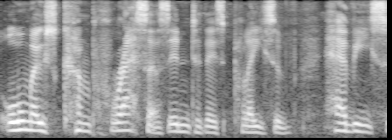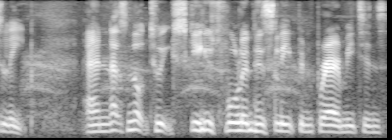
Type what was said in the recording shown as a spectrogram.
almost compress us into this place of heavy sleep. And that's not to excuse falling asleep in prayer meetings.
